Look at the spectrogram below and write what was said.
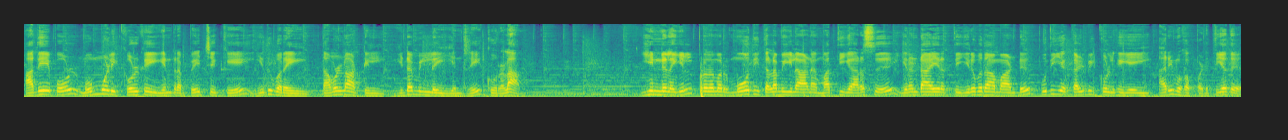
அதேபோல் மும்மொழி கொள்கை என்ற பேச்சுக்கே இதுவரை தமிழ்நாட்டில் இடமில்லை என்றே கூறலாம். இந்நிலையில் பிரதமர் மோடி தலைமையிலான மத்திய அரசு இரண்டாயிரத்தி இருபதாம் ஆண்டு புதிய கல்விக் கொள்கையை அறிமுகப்படுத்தியது.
